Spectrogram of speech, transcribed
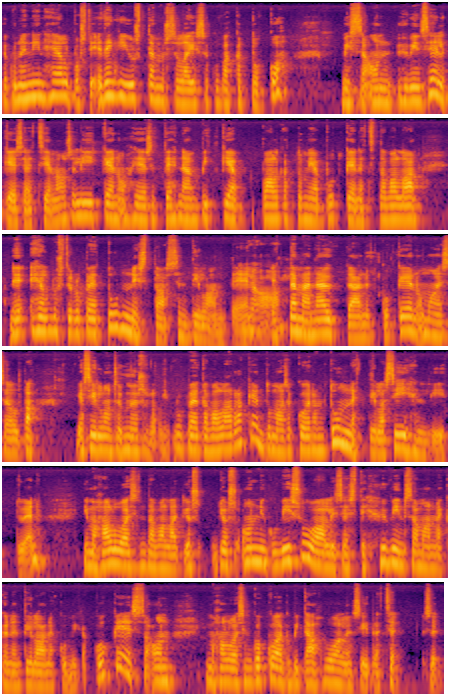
ja kun ne niin helposti, etenkin just tämmöisessä lajissa kuin vaikka toko, missä on hyvin selkeä se, että siellä on se liikkeenohje ja sitten tehdään pitkiä palkattomia putkeen, että tavallaan ne helposti rupeaa tunnistaa sen tilanteen, Joo. että tämä näyttää nyt kokeenomaiselta ja silloin se myös rupeaa tavallaan rakentumaan se koiran tunnetila siihen liittyen. Niin mä haluaisin tavallaan, että jos, jos on niin kuin visuaalisesti hyvin samannäköinen tilanne kuin mikä kokeessa on, niin mä haluaisin koko ajan pitää huolen siitä, että se, se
